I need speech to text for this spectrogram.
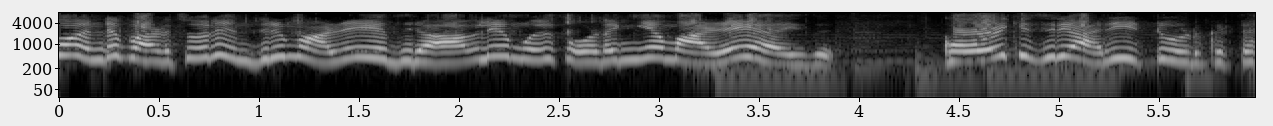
ഓ എന്റെ പടച്ചോന് എന്തൊരു മഴയത് രാവിലെ മുതൽ തുടങ്ങിയ മഴയായത്. കോഴിക്ക് ഇച്ചിരി അരി ഇട്ട് കൊടുക്കട്ടെ.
